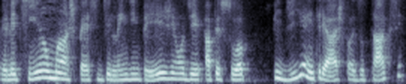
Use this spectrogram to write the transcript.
Ele tinha uma espécie de landing page onde a pessoa pedia, entre aspas, o táxi,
